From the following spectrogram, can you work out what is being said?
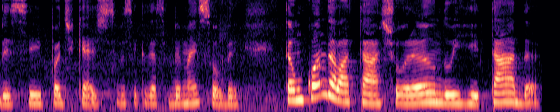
desse podcast, se você quiser saber mais sobre. Então, quando ela tá chorando, irritada,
